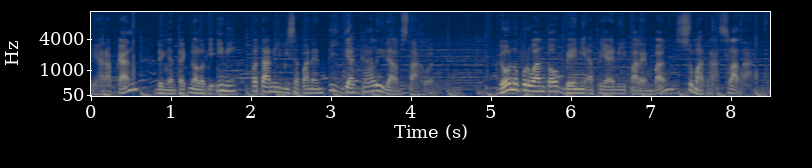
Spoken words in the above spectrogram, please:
Diharapkan dengan teknologi ini, petani bisa panen tiga kali dalam setahun. Dono Purwanto, Beni Apriyadi, Palembang, Sumatera Selatan.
